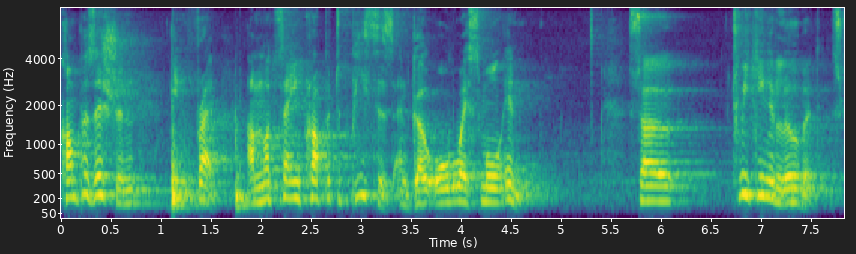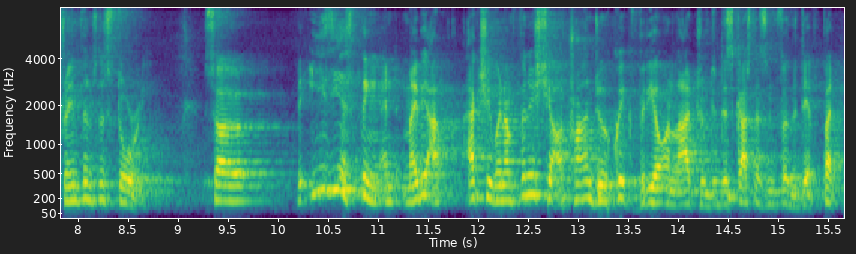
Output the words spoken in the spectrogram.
composition in frame. I'm not saying crop it to pieces and go all the way small in. So, tweaking it a little bit strengthens the story. So, the easiest thing, and maybe I, actually when I'm finished here, I'll try and do a quick video on Lightroom to discuss this in further depth. But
